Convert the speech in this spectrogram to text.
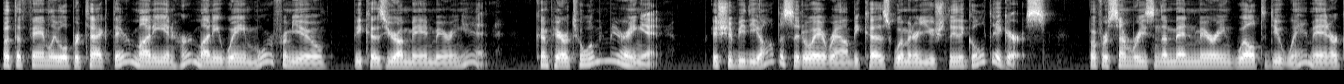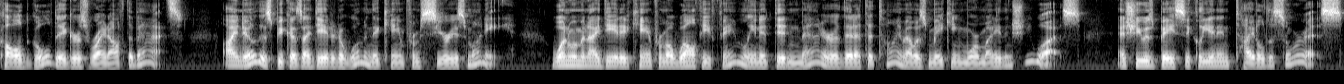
But the family will protect their money and her money way more from you because you're a man marrying in, compared to a woman marrying in. It should be the opposite way around because women are usually the gold diggers but for some reason the men marrying well-to-do women are called gold diggers right off the bats. I know this because I dated a woman that came from serious money. One woman I dated came from a wealthy family and it didn't matter that at the time I was making more money than she was. And she was basically an entitled thesaurus.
